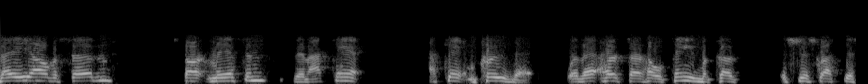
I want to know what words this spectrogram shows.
they all of a sudden start missing then I can't I can't improve that. Well, that hurts our whole team because it's just like this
